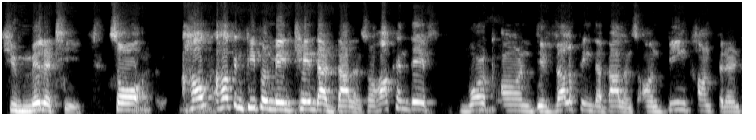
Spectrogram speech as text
humility. So how, how can people maintain that balance? Or how can they work on developing the balance on being confident,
